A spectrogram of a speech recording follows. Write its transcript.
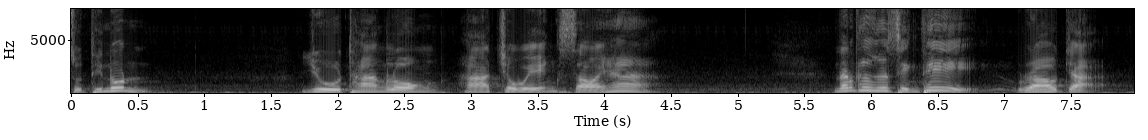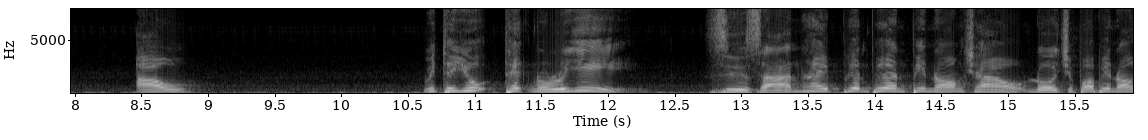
สุทธินุ่น อยู่ทางลงหาดเฉวงซอย 5 นั่นก็คือสิ่งที่เราจะเอาวิทยุเทคโนโลยี สื่อสารให้เพื่อนเพื่อนพี่น้องชาว โดยเฉพาะพี่น้อง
